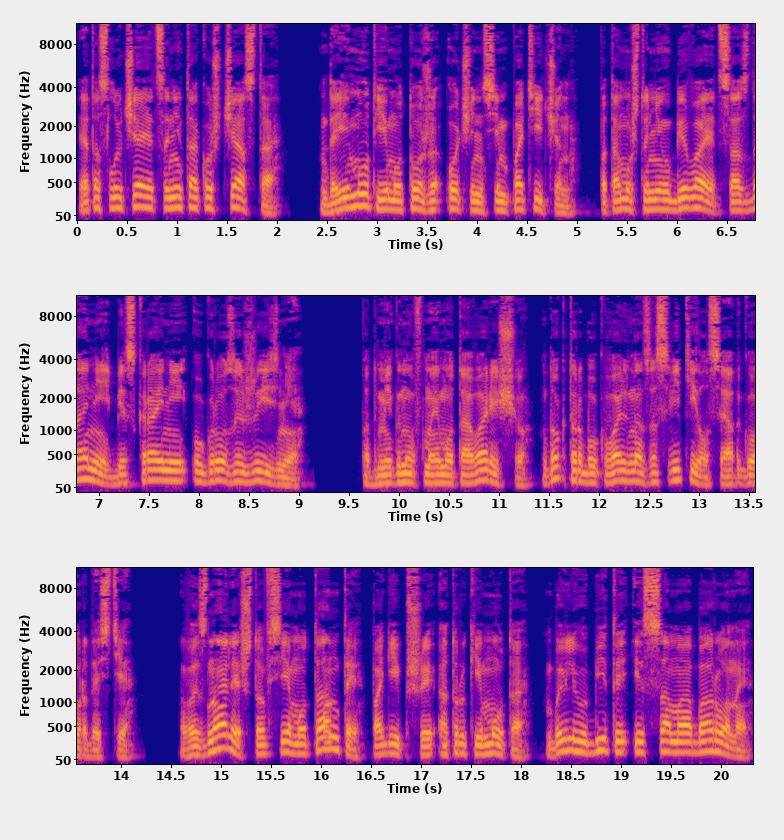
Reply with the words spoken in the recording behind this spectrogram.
это случается не так уж часто. Да и мут ему тоже очень симпатичен, потому что не убивает созданий без крайней угрозы жизни». Подмигнув моему товарищу, доктор буквально засветился от гордости. «Вы знали, что все мутанты, погибшие от руки мута, были убиты из самообороны?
